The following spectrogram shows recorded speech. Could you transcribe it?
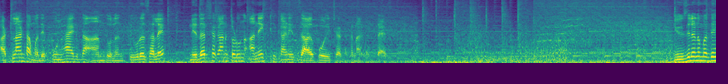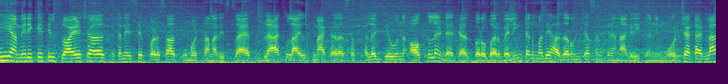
अटलांटामध्ये पुन्हा एकदा आंदोलन तीव्र झालंय. निदर्शकांकडून अनेक ठिकाणी जाळपोळीच्या घटना घडत आहेत. न्यूझीलंडमध्येही अमेरिकेतील फ्लॉइडच्या घटनेचे पडसाद उमटताना दिसला आहेत ब्लॅक लाईव्ह मॅटर असं फलक घेऊन ऑकलंड त्याचबरोबर वेलिंग्टनमध्ये हजारोंच्या संख्येनं नागरिकांनी मोर्चा काढला.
